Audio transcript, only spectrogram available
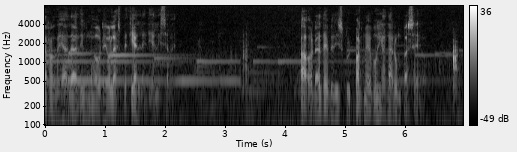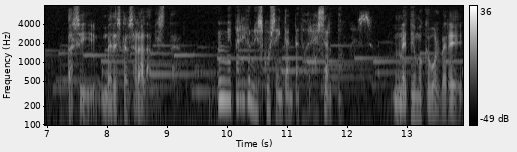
Está rodeada de una aureola especial, Lady Elizabeth. Ahora debe disculparme, voy a dar un paseo. Así me descansará la vista. Me parece una excusa encantadora, Sir Thomas. Me temo que volveré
